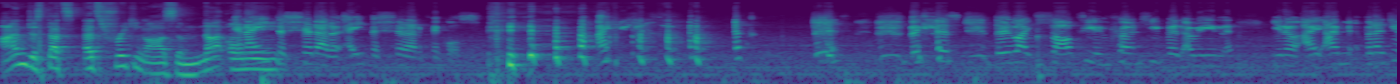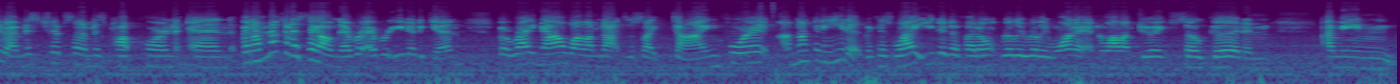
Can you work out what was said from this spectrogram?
I'm just that's that's freaking awesome. Not only and I eat the shit out of I eat the shit out of pickles. I, because they're like salty and crunchy, but I mean you know, I, I'm, but I do. I miss chips and I miss popcorn, and but I'm not gonna say I'll never ever eat it again. But right now, while I'm not just like dying for it, I'm not gonna eat it because why eat it if I don't really, really want it? And while I'm doing so good, and I mean,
